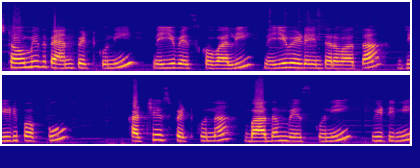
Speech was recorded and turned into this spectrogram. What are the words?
స్టవ్ మీద ప్యాన్ పెట్టుకుని నెయ్యి వేసుకోవాలి. నెయ్యి వేడైన తర్వాత జీడిపప్పు కట్ చేసి పెట్టుకున్న బాదం వేసుకుని వీటిని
